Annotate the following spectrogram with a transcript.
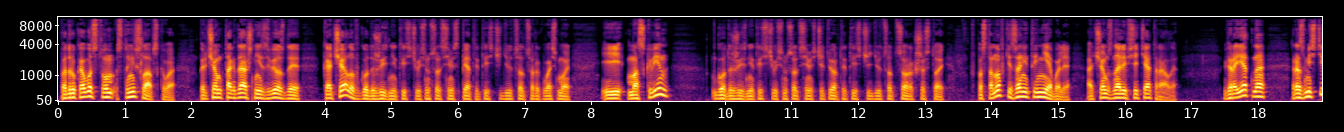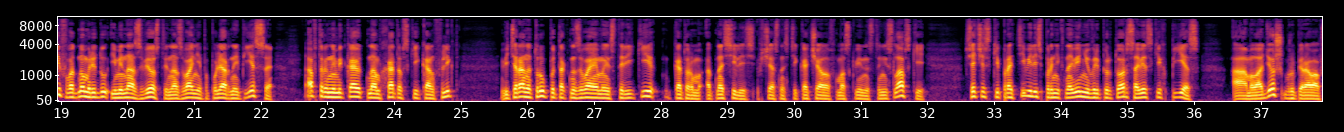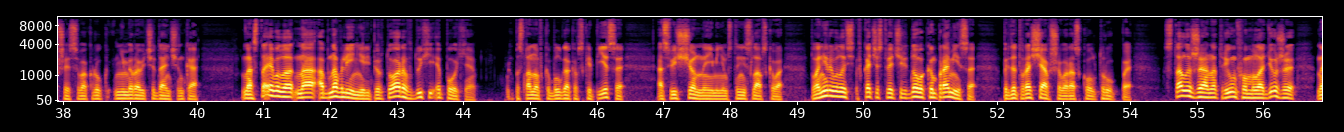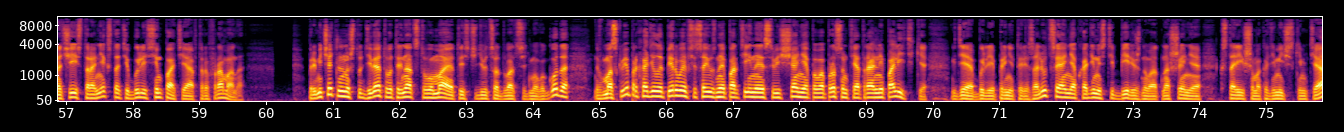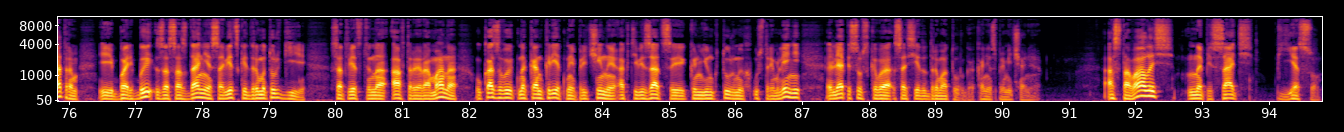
под руководством Станиславского – причем тогдашние звезды Качалов годы жизни 1875-1948 и Москвин годы жизни 1874-1946 в постановке заняты не были, о чем знали все театралы. Вероятно, разместив в одном ряду имена звезд и названия популярной пьесы, авторы намекают на мхатовский конфликт Ветераны труппы, так называемые «старики», к которым относились, в частности, Качалов, Москвин и Станиславский, всячески противились проникновению в репертуар советских пьес, а молодежь, группировавшаяся вокруг Немировича Данченко, настаивала на обновлении репертуара в духе эпохи. Постановка булгаковской пьесы, освященная именем Станиславского, планировалась в качестве очередного компромисса, предотвращавшего раскол труппы – Стала же она триумфом молодежи, на чьей стороне, кстати, были симпатии авторов романа. Примечательно, что 9-13 мая 1927 года в Москве проходило первое всесоюзное партийное совещание по вопросам театральной политики, где были приняты резолюции о необходимости бережного отношения к старейшим академическим театрам и борьбы за создание советской драматургии – Соответственно, авторы романа указывают на конкретные причины активизации конъюнктурных устремлений ляписовского соседа-драматурга. Конец примечания. Оставалось написать пьесу.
